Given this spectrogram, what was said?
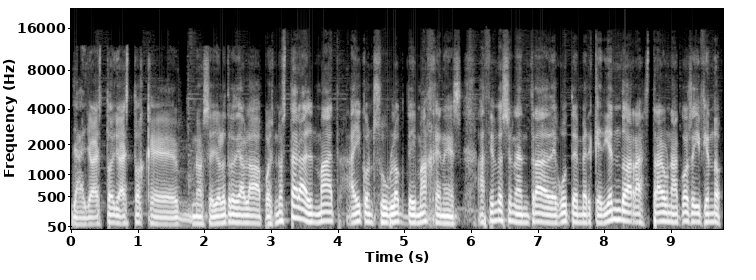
Ya, yo a esto, yo a estos que, no sé, yo el otro día hablaba, pues no estará el Matt ahí con su blog de imágenes, haciéndose una entrada de Gutenberg, queriendo arrastrar una cosa y diciendo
